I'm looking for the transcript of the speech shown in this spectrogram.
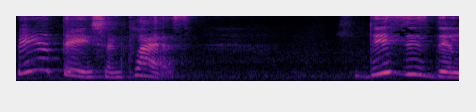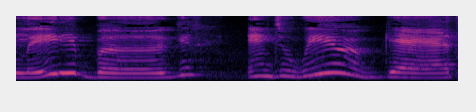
Pay attention, class. This is the ladybug and we will get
